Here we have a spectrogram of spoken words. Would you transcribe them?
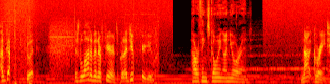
I've got to do it. There's a lot of interference, but I do hear you. How are things going on your end? Not great.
